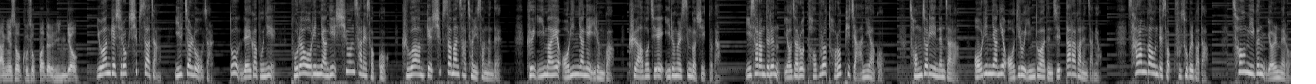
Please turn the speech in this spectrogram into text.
땅에서 구속받을 인격 요한계시록 14장 1절로 5절. 또 내가 보니 보라 어린 양이 시온산에 섰고 그와 함께 14만 4천이 섰는데 그 이마에 어린 양의 이름과 그 아버지의 이름을 쓴 것이 있도다. 이 사람들은 여자로 더불어 더럽히지 아니하고 정절이 있는 자라 어린 양이 어디로 인도하든지 따라가는 자며 사람 가운데서 구속을 받아 처음 익은 열매로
